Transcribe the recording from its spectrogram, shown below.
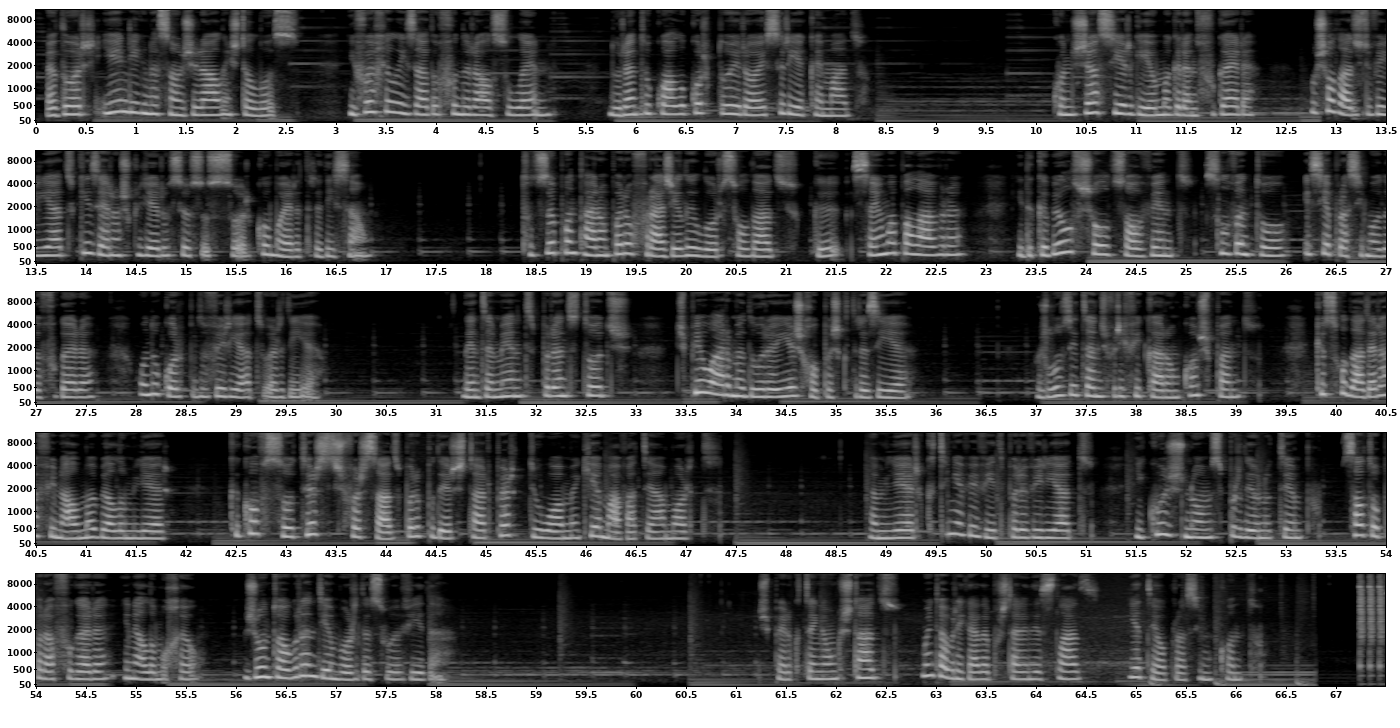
A dor e a indignação geral instalou-se e foi realizado o funeral solene, durante o qual o corpo do herói seria queimado. Quando já se erguia uma grande fogueira, os soldados de Viriato quiseram escolher o seu sucessor como era tradição. Todos apontaram para o frágil e louro soldado que, sem uma palavra, e de cabelos soltos ao vento se levantou e se aproximou da fogueira onde o corpo de Viriato ardia. Lentamente, perante todos, despiu a armadura e as roupas que trazia. Os lusitanos verificaram com espanto que o soldado era afinal uma bela mulher que confessou ter se disfarçado para poder estar perto do homem que amava até à morte. A mulher que tinha vivido para Viriato e cujo nome se perdeu no tempo, saltou para a fogueira e nela morreu, junto ao grande amor da sua vida. Espero que tenham gostado. Muito obrigada por estarem desse lado e até ao próximo conto.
